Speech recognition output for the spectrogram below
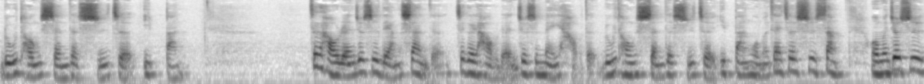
如同神的使者一般。”这个好人就是良善的，这个好人就是美好的，如同神的使者一般。我们在这世上，我们就是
